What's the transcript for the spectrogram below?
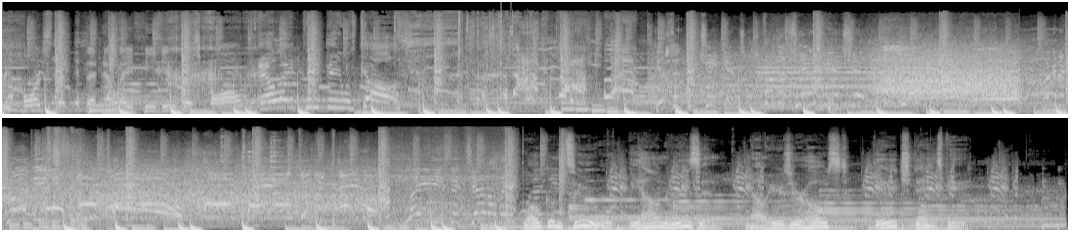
reports that, that LAPD was called. LAPD was called. Welcome to Beyond Reason. Now here's your host, Gage Dansby.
